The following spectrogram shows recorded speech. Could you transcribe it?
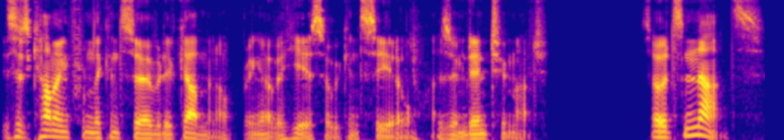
This is coming from the Conservative government. I'll bring over here so we can see it all. I zoomed in too much. So it's nuts.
